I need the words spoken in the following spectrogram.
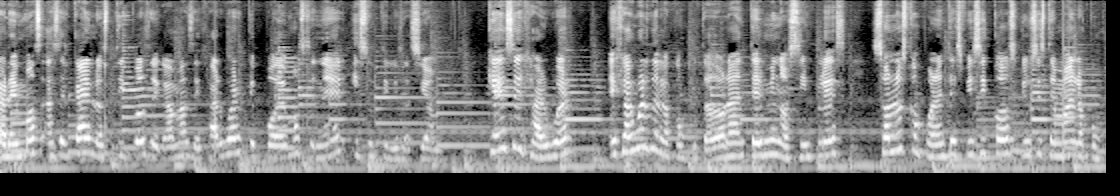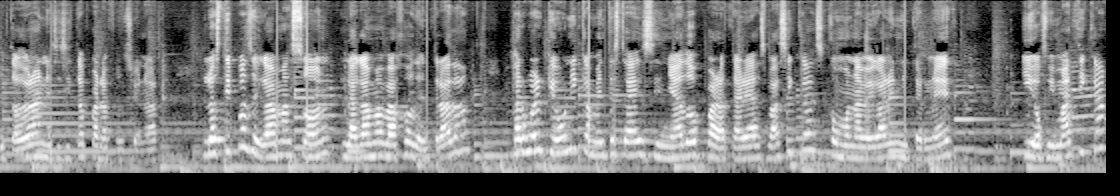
Hablaremos acerca de los tipos de gamas de hardware que podemos tener y su utilización. ¿Qué es el hardware? El hardware de la computadora, en términos simples, son los componentes físicos que un sistema de la computadora necesita para funcionar. Los tipos de gama son la gama bajo de entrada, hardware que únicamente está diseñado para tareas básicas como navegar en Internet y ofimática,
